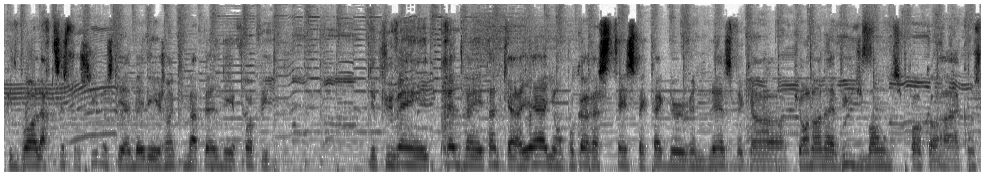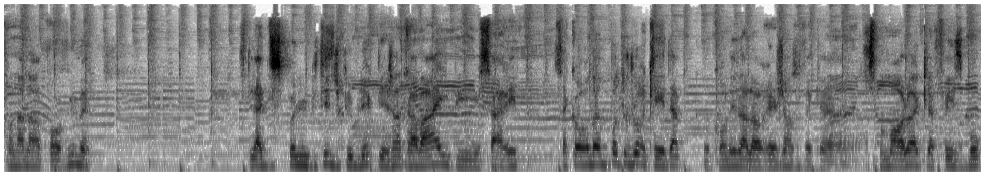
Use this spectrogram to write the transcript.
puis de voir l'artiste aussi parce qu'il y a des gens qui m'appellent des fois depuis 20 près de 20 ans de carrière, ils n'ont pas encore assisté à un spectacle d'Irvin Bless. Euh, puis on en a vu du monde, c'est pas à cause qu'on en a pas vu, mais la disponibilité du public, les gens travaillent, puis ça arrive. Ça coordonne pas toujours avec les dates qu'on est dans leur région. Ça fait que à ce moment-là, avec le Facebook,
